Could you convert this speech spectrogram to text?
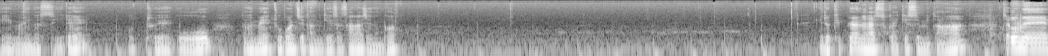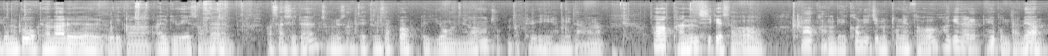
k-1에 O2의 O, 그 다음에 두 번째 단계에서 사라지는 것. 이렇게 표현을 할 수가 있겠습니다. 자, 오존의 농도 변화를 우리가 알기 위해서는 어, 사실은 정류 상태 근사법을 이용하면 조금 더 편리합니다. 화학 반응식에서 화학 반응 메커니즘을 통해서 확인을 해 본다면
